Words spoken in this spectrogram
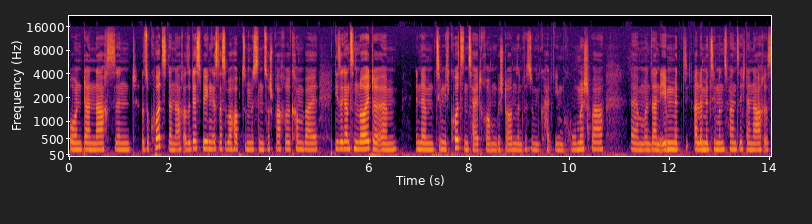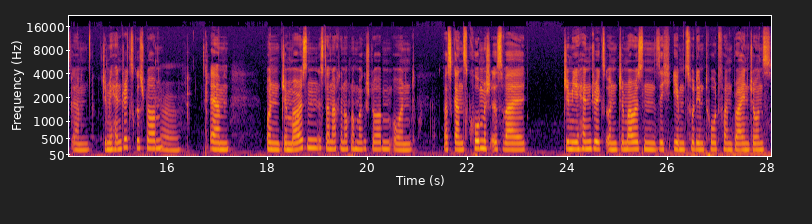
Und danach sind, also kurz danach, also deswegen ist das überhaupt so ein bisschen zur Sprache gekommen, weil diese ganzen Leute ähm, in einem ziemlich kurzen Zeitraum gestorben sind, was irgendwie halt eben komisch war. Ähm, und dann eben mit alle mit 27. Danach ist ähm, Jimi Hendrix gestorben. hm. Ähm, und Jim Morrison ist danach dann auch nochmal gestorben. Und was ganz komisch ist, weil Jimi Hendrix und Jim Morrison sich eben zu dem Tod von Brian Jones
